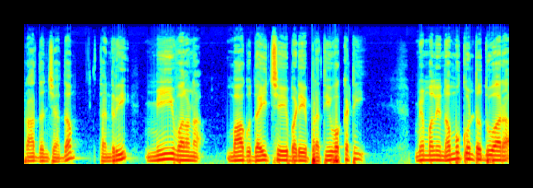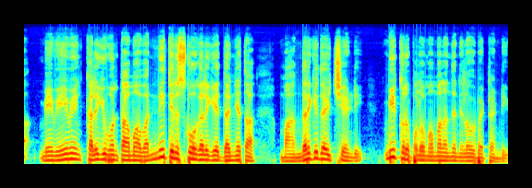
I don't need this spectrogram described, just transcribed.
ప్రార్థన చేద్దాం. తండ్రి మీ వలన మాకు దయచేయబడే ప్రతి ఒక్కటి మిమ్మల్ని నమ్ముకుంట ద్వారా మేమేమేం కలిగి ఉంటామో అవన్నీ తెలుసుకోగలిగే ధన్యత మా అందరికీ దయచేయండి. మీ కృపలో మమ్మల్ని అందరినీ నిలవబెట్టండి.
